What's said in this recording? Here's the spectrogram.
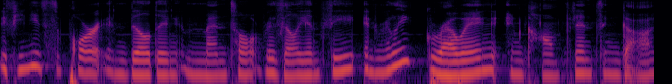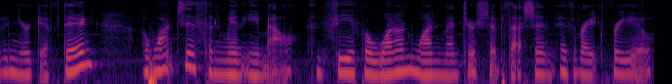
if you need support in building mental resiliency and really growing in confidence in God and your gifting, I want you to send me an email and see if a one on one mentorship session is right for you.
